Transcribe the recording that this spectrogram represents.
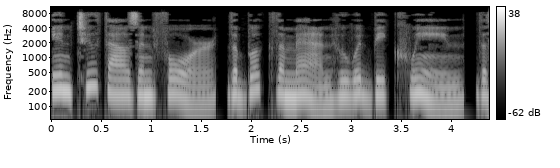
In 2004, the book The Man Who Would Be Queen, The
